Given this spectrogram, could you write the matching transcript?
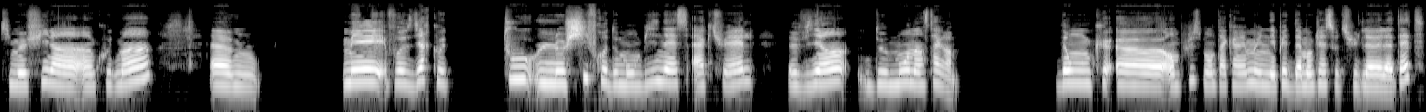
qui me filent un, coup de main. mais il faut se dire que tout le chiffre de mon business actuel vient de mon Instagram. Donc, en plus, bon, t'as quand même une épée de Damoclès au-dessus de la, tête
